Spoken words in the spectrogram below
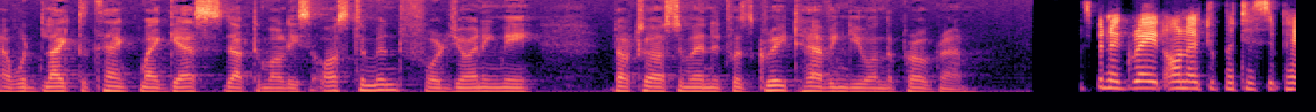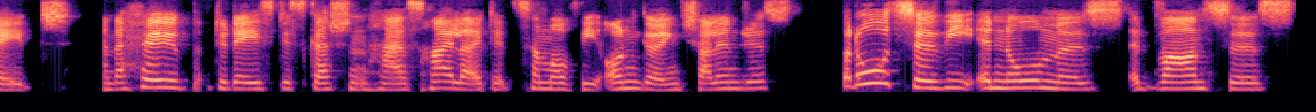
I would like to thank my guest, Dr. Marlies Ostermann, for joining me. Dr. Ostermann, it was great having you on the program. It's been a great honor to participate, and I hope today's discussion has highlighted some of the ongoing challenges, but also the enormous advances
